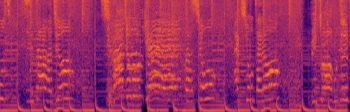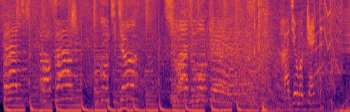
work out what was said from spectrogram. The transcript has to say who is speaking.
Speaker 1: écoutes, c'est ta radio. C'est Radio Moquette. Passion, action, talent. Victoire ou défaite, partage au quotidien sur Radio Moquette.
Speaker 2: Radio Moquette.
